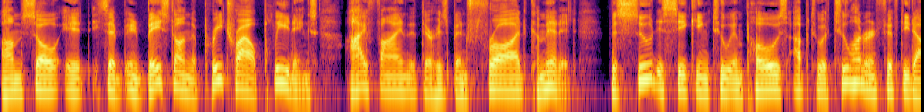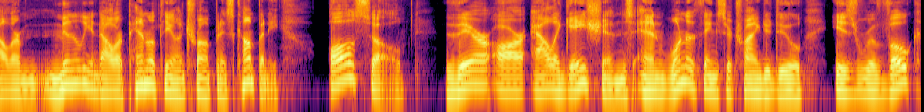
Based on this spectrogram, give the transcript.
Um, so it, he said, based on the pretrial pleadings, I find that there has been fraud committed. The suit is seeking to impose up to a $250 million penalty on Trump and his company. Also, there are allegations, and one of the things they're trying to do is revoke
